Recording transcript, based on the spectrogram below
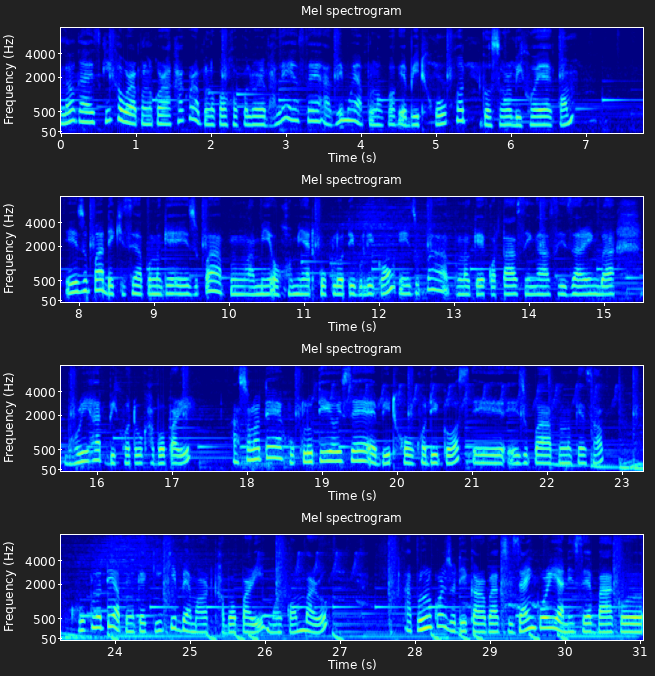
Hello guys কি খবৰ আপোনালোকৰ? আশা কৰোঁ আপোনালোকৰ সকলোৰে ভালেই আছে। আজি মই আপোনালোকক এবিধ সৌষত গছৰ বিষয়ে ক'ম। এইজোপা দেখিছে আপোনালোকে এইজোপা আমি অসমীয়াত শুকলতি বুলি কওঁ। এইজোপা আপোনালোকে কটা চিঙা চিজাৰিং বা ভৰি হাত বিষতো খাব পাৰি। আচলতে শুকলতি হৈছে এবিধ ঔষধি গছ। এই এইজোপা আপোনালোকে চাওক। শুকলতি আপোনালোকে কি কি বেমাৰত খাব পাৰি মই ক'ম বাৰু। আপোনালোকৰ যদি কাৰোবাক চিজাৰিং কৰি আনিছে বা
